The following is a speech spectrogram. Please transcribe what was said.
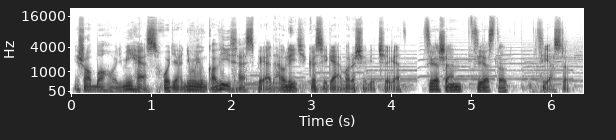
és abban, hogy mihez, hogyan nyúljunk a vízhez például így. Köszi Gábor a segítséget. Szívesen, sziasztok! Sziasztok!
